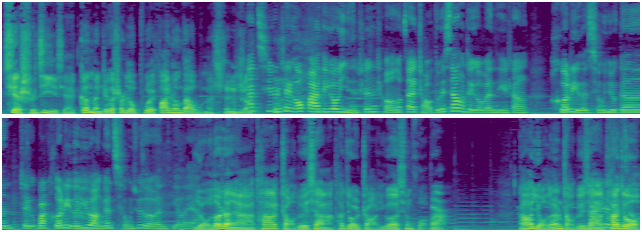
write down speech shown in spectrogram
切实际一些，根本这个事儿就不会发生在我们身上那。其实这个话题又引申成在找对象这个问题上，合理的情绪跟这个不是合理的欲望跟情绪的问题了呀。有的人呀，他找对象，他就是找一个性伙伴儿，然后有的人找对象，他就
